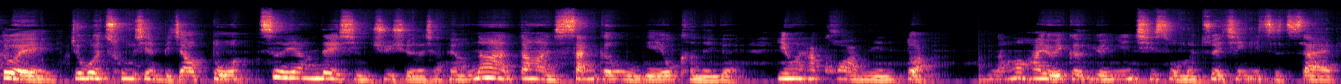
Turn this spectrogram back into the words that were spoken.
对，就会出现比较多这样类型拒学的小朋友。那当然三跟五也有可能有，因为他跨年段。然后还有一个原因，其实我们最近一直在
